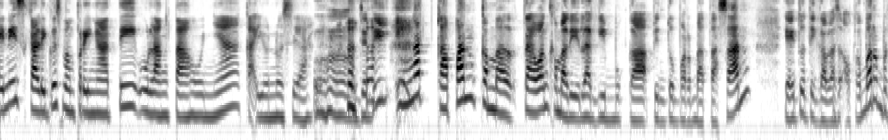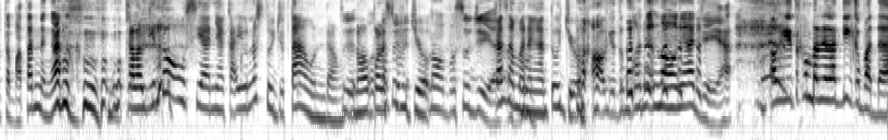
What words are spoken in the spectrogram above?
ini sekaligus memperingati ulang tahunnya Kak Yunus ya. Mhm, Jadi ingat kapan kembali Taiwan kembali lagi buka pintu perbatasan yaitu 13 Oktober bertepatan dengan Kalau gitu usianya Kak Yunus 7 tahun dong. 0 plus 7. 0 plus 7 ya. Kan sama dengan 7. Oh gitu, bukannya nolnya aja ya. Oke, kita kembali lagi kepada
